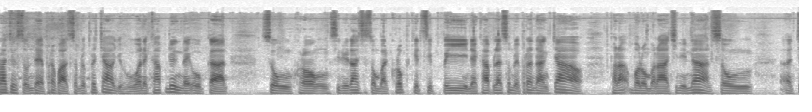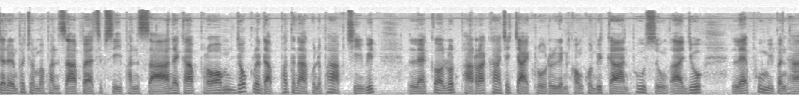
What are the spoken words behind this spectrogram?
ราชกุศลแด่พระบาทสมเด็จพระเจ้าอยู่หัวนะครับเนื่องในโอกาสทรงครองสิริราชสมบัติครบ 70 ปีนะครับและสมเด็จพระนางเจ้า พระบรมราชินีนาถทรง เจริญพระชนมพรรษา 84 พรรษานะครับ พร้อมยกระดับพัฒนาคุณภาพชีวิต และก็ลดภาระค่าใช้จ่ายครัวเรือนของคนพิการ ผู้สูงอายุ และผู้มีปัญหา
